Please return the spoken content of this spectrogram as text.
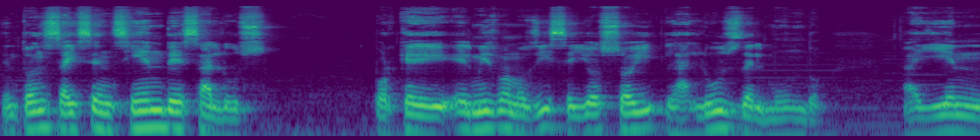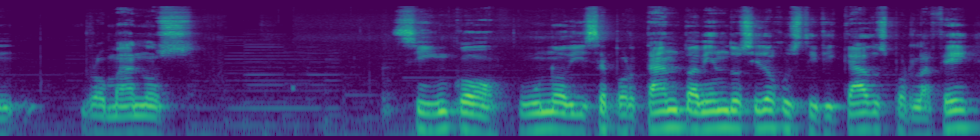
entonces ahí se enciende esa luz, porque Él mismo nos dice, yo soy la luz del mundo. Ahí en Romanos 5, 1 dice, por tanto, habiendo sido justificados por la fe,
